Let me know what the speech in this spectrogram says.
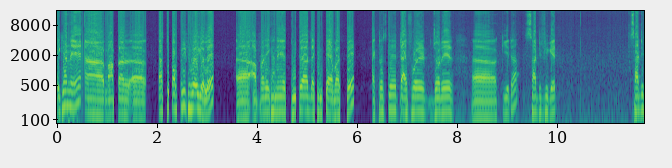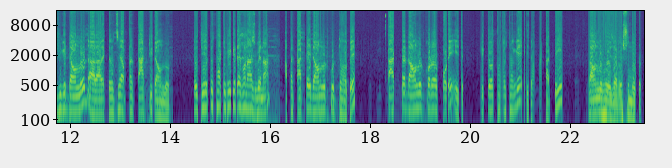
এখানে আপনার কাজটি কমপ্লিট হয়ে গেলে আপনার এখানে দুইটা দেখেন ট্যাব আসবে একটা হচ্ছে টাইফয়েড জ্বরের কি এটা? সার্টিফিকেট। সার্টিফিকেট ডাউনলোড আর আরেকটা হচ্ছে আপনার কার্ডটি ডাউনলোড তো যেহেতু সার্টিফিকেট এখন আসবে না, আপনার কার্ডটাই ডাউনলোড করতে হবে। কার্ডটা ডাউনলোড করার পরে এই যে ক্লিক করার সঙ্গে সঙ্গে এই যে আপনার কার্ডটি ডাউনলোড হয়ে যাবে সুন্দর করে।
